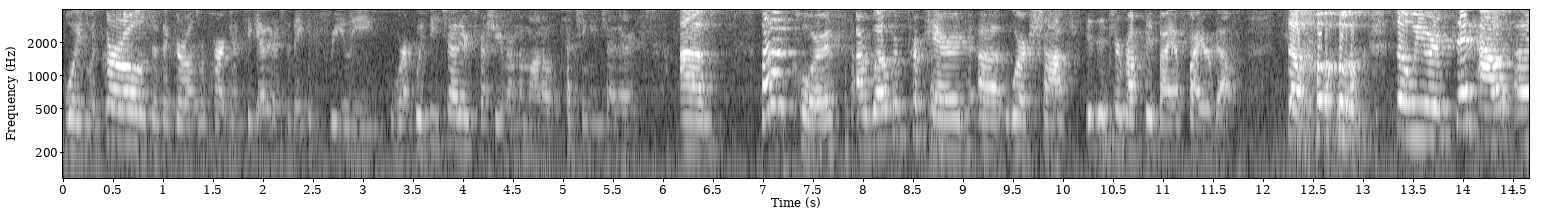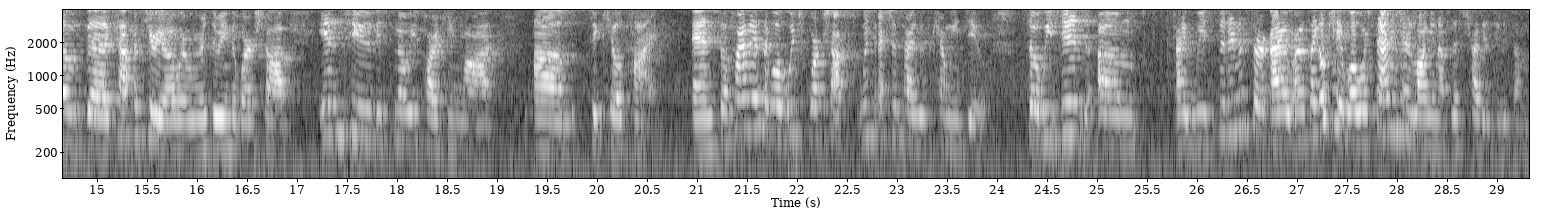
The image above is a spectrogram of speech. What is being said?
boys with girls or the girls were partnered together so they could freely work with each other, especially around the model, touching each other. Um, but of course, our well-prepared uh, workshop is interrupted by a fire bell. So, so we were sent out of the cafeteria where we were doing the workshop into the snowy parking lot um, to kill time. And so finally I said, well, which workshop, which exercises can we do? So we did, um, I, we stood in a circle, I, I was like, okay, well, we're standing here long enough, let's try to do some,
